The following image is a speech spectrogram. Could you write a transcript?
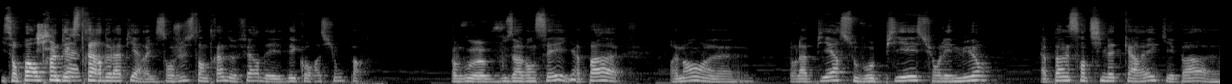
Ils sont pas en train d'extraire de la pierre, ils sont juste en train de faire des décorations partout. Quand vous, euh, vous avancez, il n'y a pas vraiment euh, sur la pierre, sous vos pieds, sur les murs, Il n'y a pas un centimètre carré qui est pas euh,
